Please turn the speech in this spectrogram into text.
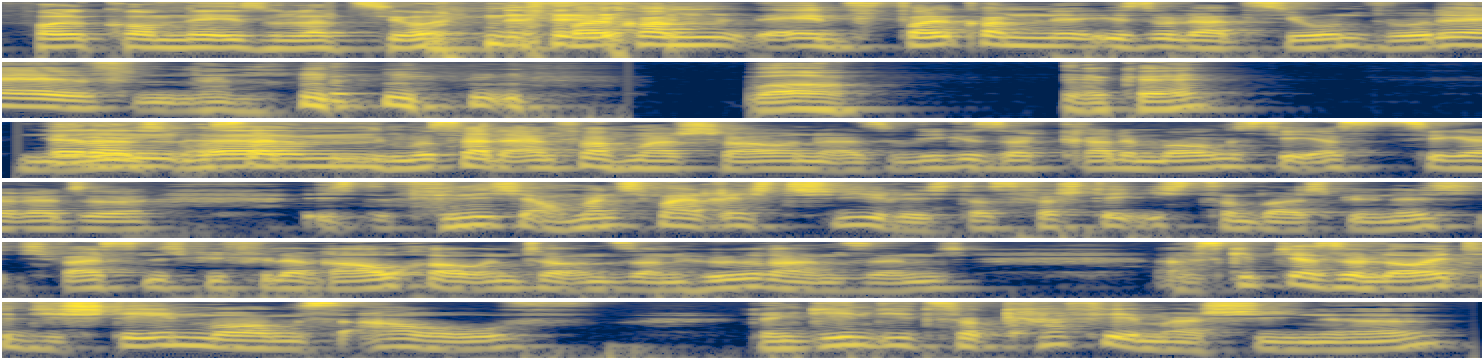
vollkommene Isolation. Vollkommen, äh, vollkommene Isolation würde helfen. wow. Okay. Nee, Ja, dann, ich, muss halt, ähm, ich muss halt einfach mal schauen. Also wie gesagt, gerade morgens die erste Zigarette, ich finde ich auch manchmal recht schwierig. Das verstehe ich zum Beispiel nicht. Ich weiß nicht, wie viele Raucher unter unseren Hörern sind. Aber es gibt ja so Leute, die stehen morgens auf, dann gehen die zur Kaffeemaschine,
